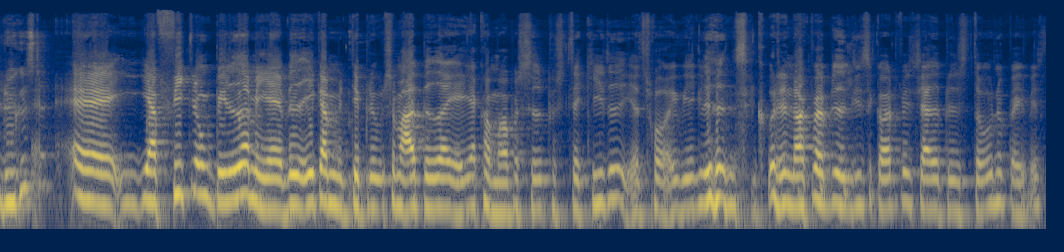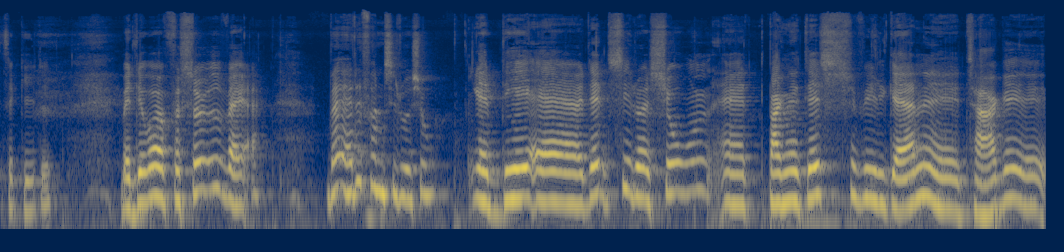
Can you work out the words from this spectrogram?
Lykkedes det? Øh, jeg fik nogle billeder, men jeg ved ikke, om det blev så meget bedre, at jeg kom op og sidde på stakittet. Jeg tror i virkeligheden, så kunne det nok være blevet lige så godt, hvis jeg havde blevet stående bag ved stakittet. Men det var forsøget værd. Hvad er det for en situation? Ja, det er den situation, at Bangladesh ville gerne takke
